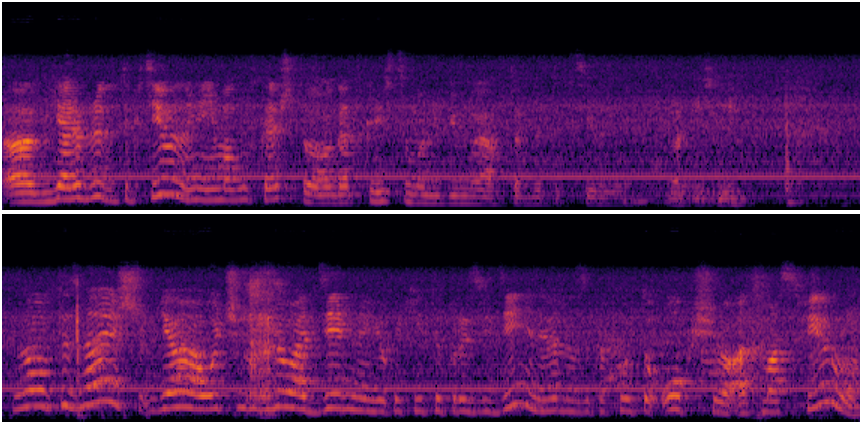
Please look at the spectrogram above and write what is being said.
А, Я люблю детективы, но я не могу сказать, что Агата Кристи мой любимый автор детективный. Объясни. Ну, ты знаешь, я очень люблю отдельно ее какие-то произведения, наверное, за какую-то общую атмосферу.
